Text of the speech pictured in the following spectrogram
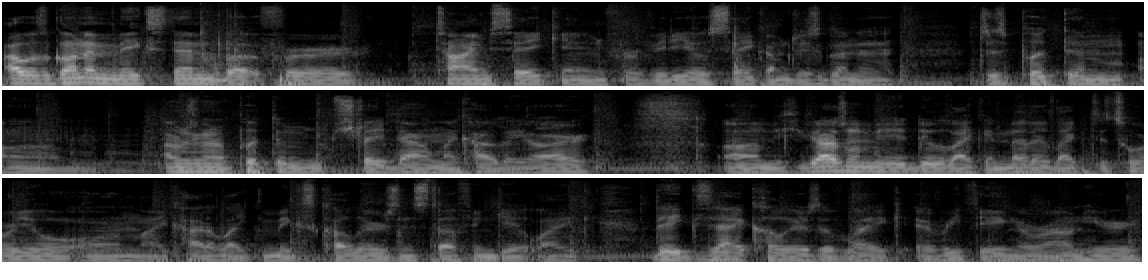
I was gonna mix them, but for time's sake and for video's sake, I'm just gonna just put them, um, I'm just gonna put them straight down like how they are. Um, if you guys want me to do like another like tutorial on like how to like mix colors and stuff and get like the exact colors of like everything around here,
